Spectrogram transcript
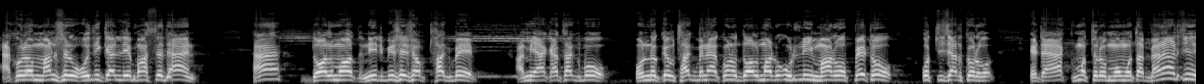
এখনও মানুষের অধিকার নিয়ে বাঁচতে দেন। হ্যাঁ? দলমত নির্বিশেষ সব থাকবে। আমি একা থাকব, অন্য কেউ থাকবে না। কোনো দলমত উঠলেই মারো, পেটো। অত্যাচার করো। এটা একমাত্র মমতা ব্যানার্জি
